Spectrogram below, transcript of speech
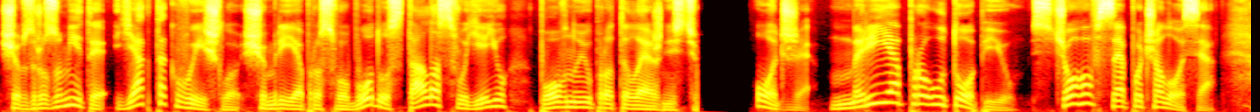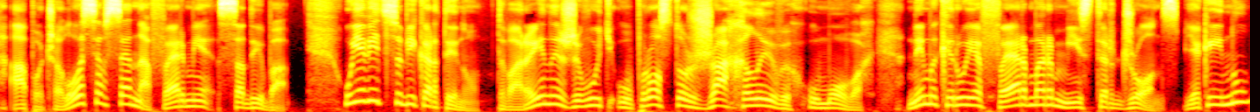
щоб зрозуміти, як так вийшло, що мрія про свободу стала своєю повною протилежністю. Отже, мрія про утопію. З чого все почалося? А почалося все на фермі Садиба. Уявіть собі картину: тварини живуть у просто жахливих умовах. Ними керує фермер містер Джонс, який, ну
